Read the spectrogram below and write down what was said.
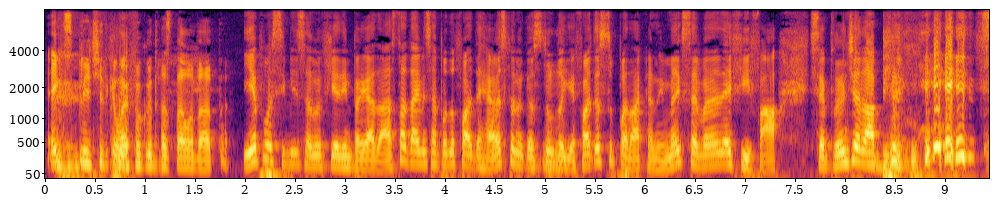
explicit că mai ai făcut asta odată. e posibil să nu fie din perioada asta, dar mi s-a părut foarte haios pentru că Snoop Mhm. Dogg e foarte supărat că nu-i merg serverele FIFA, se plânge la Bill Gates.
